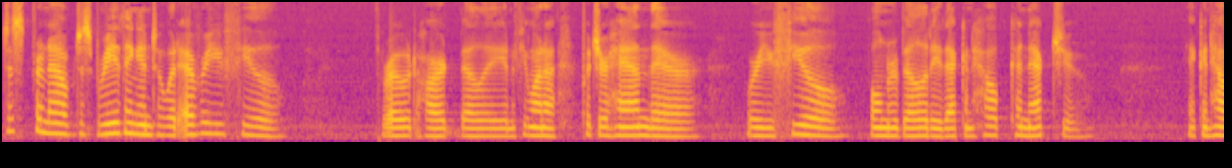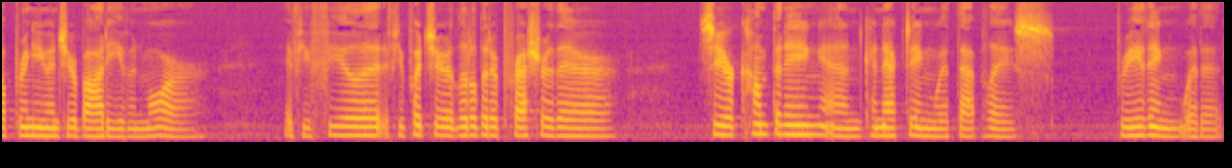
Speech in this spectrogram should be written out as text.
Just for now, just breathing into whatever you feel throat, heart, belly. And if you want to put your hand there where you feel vulnerability, that can help connect you. It can help bring you into your body even more. If you feel it, if you put your little bit of pressure there, so you're accompanying and connecting with that place, breathing with it,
